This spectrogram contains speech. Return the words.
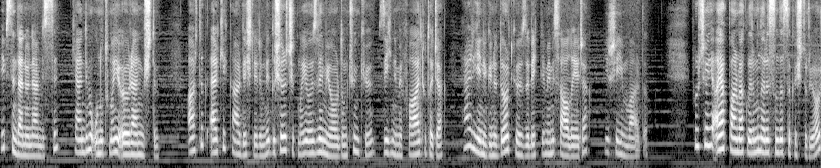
Hepsinden önemlisi kendimi unutmayı öğrenmiştim. Artık erkek kardeşlerimle dışarı çıkmayı özlemiyordum çünkü zihnimi faal tutacak, her yeni günü dört gözle beklememi sağlayacak bir şeyim vardı. Fırçayı ayak parmaklarımın arasında sıkıştırıyor,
